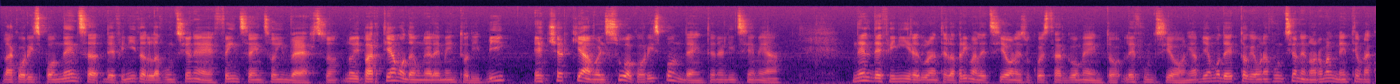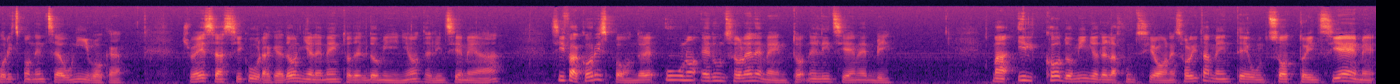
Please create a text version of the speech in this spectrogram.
la corrispondenza definita dalla funzione f in senso inverso. Noi partiamo da un elemento di B e cerchiamo il suo corrispondente nell'insieme A. Nel definire durante la prima lezione su questo argomento le funzioni, abbiamo detto che una funzione normalmente è una corrispondenza univoca, cioè essa assicura che ad ogni elemento del dominio dell'insieme A si fa corrispondere uno ed un solo elemento nell'insieme B. Ma il codominio della funzione solitamente è un sottoinsieme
